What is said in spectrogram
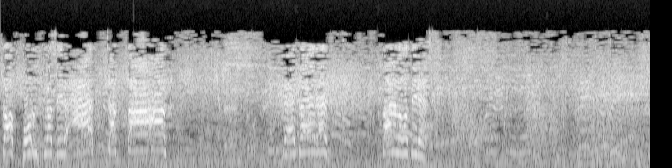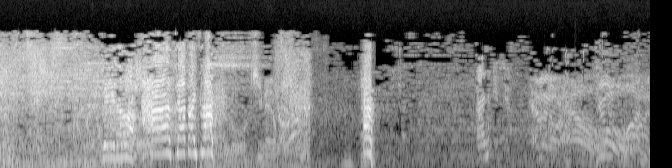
と、ボールスが出る。あーっちゃったーレッドエルスまだ残っている。を決めろあっ Heaven or hell Duel 1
